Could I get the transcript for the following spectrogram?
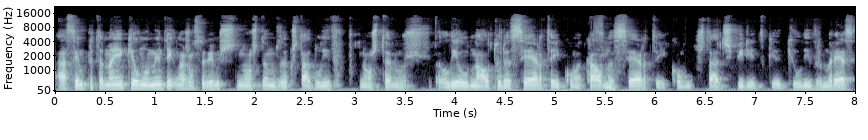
há sempre também aquele momento em que nós não sabemos se não estamos a gostar do livro porque não estamos a lê-lo na altura certa e com a calma Sim. certa e com o estado de espírito que, que, o livro merece.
